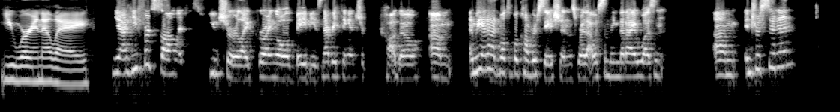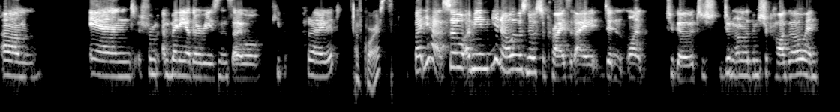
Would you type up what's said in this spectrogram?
you were in LA. Yeah, he foresaw like his future, like growing old babies and everything in Chicago. Um, and we had had multiple conversations where that was something that I wasn't um, interested in, um, and from many other reasons that I will keep private. Of course. But yeah, so I mean, you know, it was no surprise that I didn't want to go to, didn't want to live in Chicago, and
